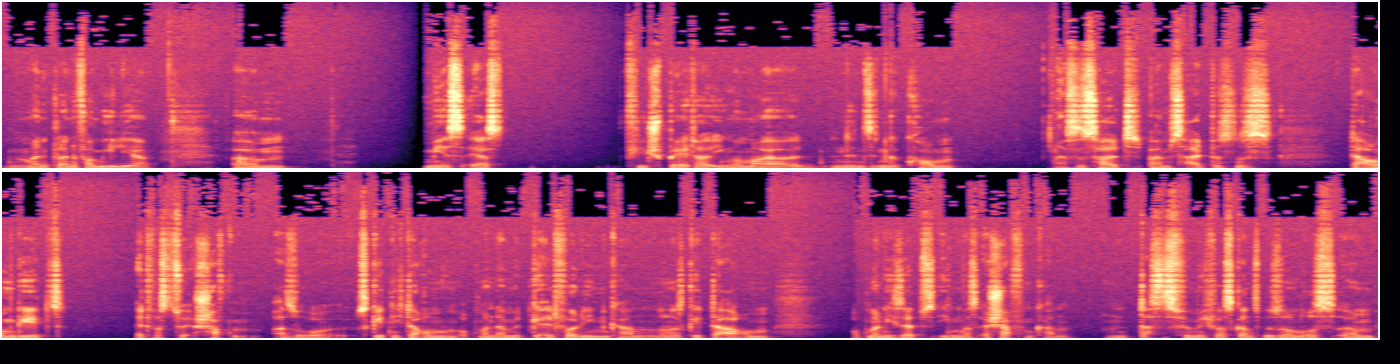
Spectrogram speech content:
meine kleine Familie. Ähm, mir ist erst viel später irgendwann mal in den Sinn gekommen, dass es halt beim Side-Business darum geht, etwas zu erschaffen. Also es geht nicht darum, ob man damit Geld verdienen kann, sondern es geht darum, ob man nicht selbst irgendwas erschaffen kann. Und das ist für mich was ganz Besonderes. Ähm,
